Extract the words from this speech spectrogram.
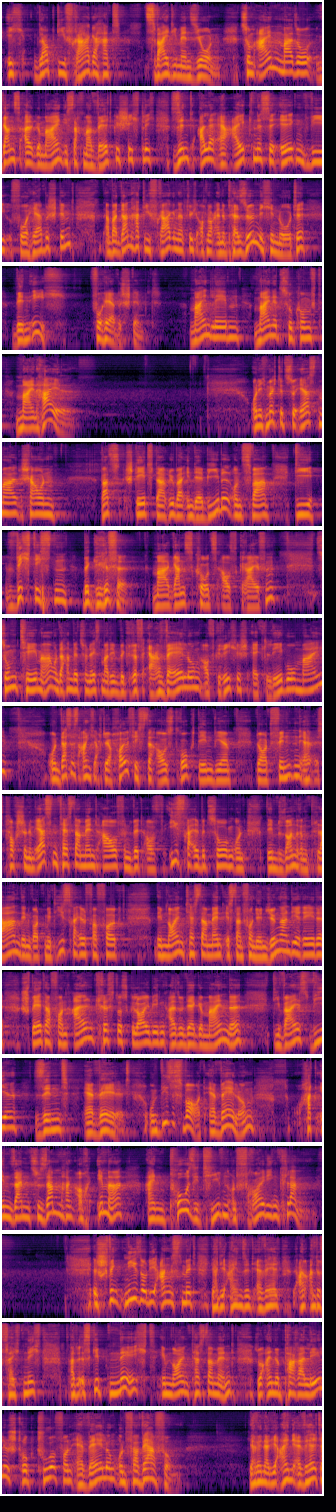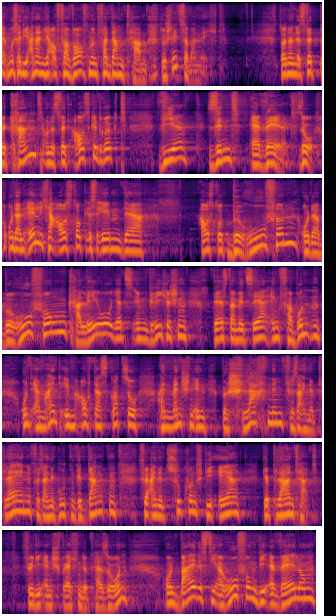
Ich glaube, die Frage hat zwei Dimensionen. Zum einen mal so ganz allgemein, ich sag mal weltgeschichtlich, sind alle Ereignisse irgendwie vorherbestimmt, aber dann hat die Frage natürlich auch noch eine persönliche Note, bin ich vorherbestimmt? Mein Leben, meine Zukunft, mein Heil. Und ich möchte zuerst mal schauen, was steht darüber in der Bibel? Und zwar die wichtigsten Begriffe mal ganz kurz aufgreifen zum Thema. Und da haben wir zunächst mal den Begriff Erwählung auf Griechisch eklegomai. Und das ist eigentlich auch der häufigste Ausdruck, den wir dort finden. Er taucht schon im Ersten Testament auf und wird auf Israel bezogen und den besonderen Plan, den Gott mit Israel verfolgt. Im Neuen Testament ist dann von den Jüngern die Rede, später von allen Christusgläubigen, also der Gemeinde, die weiß, wir sind erwählt. Und dieses Wort Erwählung hat in seinem Zusammenhang auch immer einen positiven und freudigen Klang. Es schwingt nie so die Angst mit, ja, die einen sind erwählt, andere vielleicht nicht. Also es gibt nicht im Neuen Testament so eine parallele Struktur von Erwählung und Verwerfung. Ja, wenn er die einen erwählt hat, muss er die anderen ja auch verworfen und verdammt haben. So steht es aber nicht. Sondern es wird bekannt und es wird ausgedrückt, wir sind erwählt. So, und ein ähnlicher Ausdruck ist eben der Ausdruck berufen oder Berufung, Kaleo jetzt im Griechischen, der ist damit sehr eng verbunden und er meint eben auch, dass Gott so einen Menschen in Beschlag nimmt für seine Pläne, für seine guten Gedanken, für eine Zukunft, die er geplant hat für die entsprechende Person. Und beides, die Errufung, die Erwählung,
